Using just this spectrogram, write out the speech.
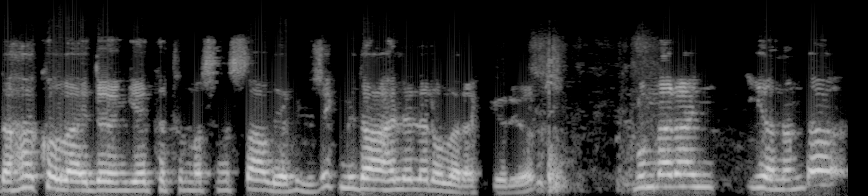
daha kolay döngüye katılmasını sağlayabilecek müdahaleler olarak görüyoruz. Bunların yanında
